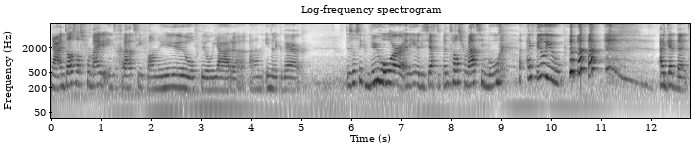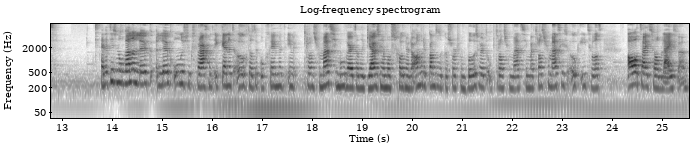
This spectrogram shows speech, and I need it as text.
Ja, en dat was voor mij de integratie van heel veel jaren aan innerlijk werk. Dus als ik nu hoor en iedereen die zegt ik ben transformatiemoe, I feel you. I get that. En het is nog wel een leuk, leuk onderzoeksvraag. Want ik ken het ook dat ik op een gegeven moment in transformatiemoe werd. Dat ik juist helemaal schoot naar de andere kant. Dat ik een soort van boos werd op transformatie. Maar transformatie is ook iets wat altijd zal blijven.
